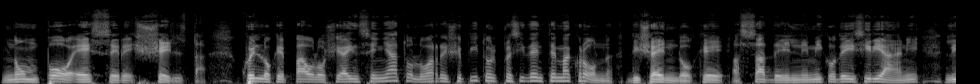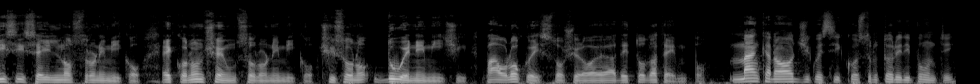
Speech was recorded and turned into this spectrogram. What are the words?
non può essere scelta. Quello che Paolo ci ha insegnato lo ha recepito il presidente Macron, dicendo che Assad è il nemico dei siriani, l'ISIS è il nostro nemico. Ecco, non c'è un solo nemico, ci sono due nemici. Paolo questo ce lo aveva detto da tempo. Mancano oggi questi costruttori di ponti?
